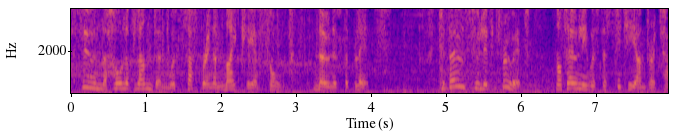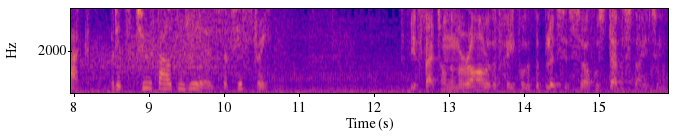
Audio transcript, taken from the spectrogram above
Soon the whole of London was suffering a nightly assault, known as the Blitz. To those who lived through it, not only was the city under attack, but its 2,000 years of history. The effect on the morale of the people of the Blitz itself was devastating.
